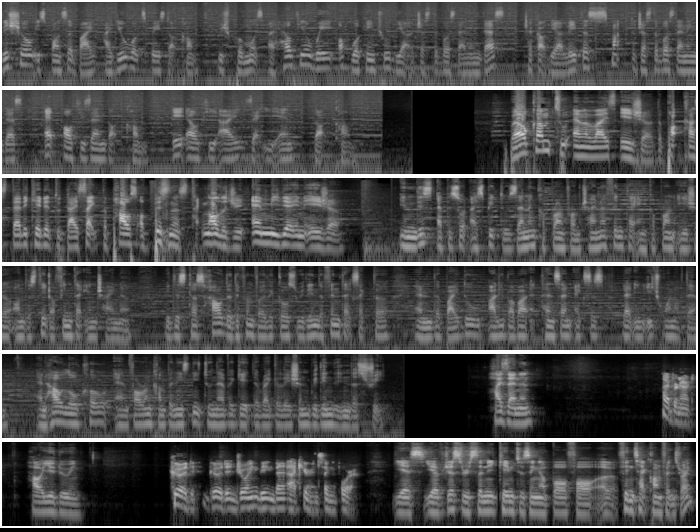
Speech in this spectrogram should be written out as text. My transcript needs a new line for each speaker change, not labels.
This show is sponsored by idealworkspace.com, which promotes a healthier way of working through their adjustable standing desk. Check out their latest smart adjustable standing desk at altizen.com. A L T I Z E N.com. Welcome to Analyse Asia, the podcast dedicated to dissect the pulse of business, technology, and media in Asia. In this episode, I speak to Zennon Kapron from China FinTech and Kapron Asia on the state of FinTech in China. We discuss how the different verticals within the FinTech sector and the Baidu, Alibaba, and Tencent axis led in each one of them, and how local and foreign companies need to navigate the regulation within the industry. Hi, Zennon.
Hi, Bernard.
How are you doing?
Good, good. Enjoying being back here in Singapore.
Yes, you have just recently came to Singapore for a FinTech conference, right?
